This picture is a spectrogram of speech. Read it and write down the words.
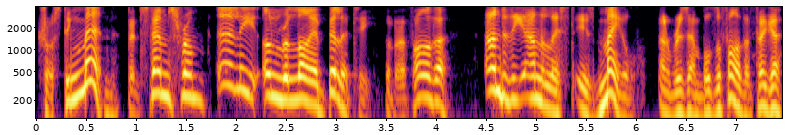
trusting men that stems from early unreliability of her father, and the analyst is male and resembles a father figure,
